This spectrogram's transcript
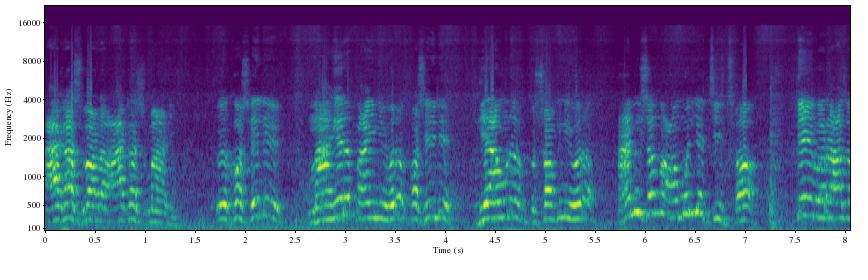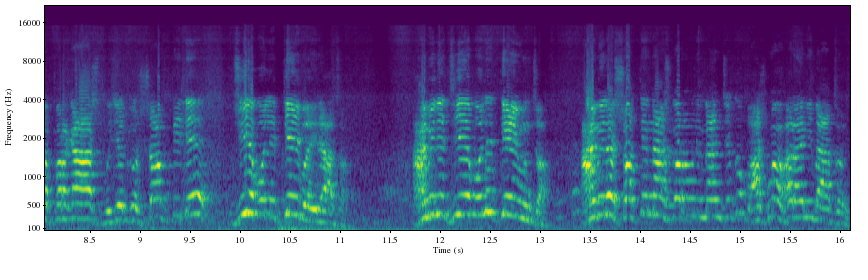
आकाशबाट आकाशमाडी यो कसैले मागेर पाइने हो र कसैले द्याउन सक्ने हो र हामीसँग अमूल्य चिज छ। त्यही भएर आज प्रकाश भुजेलको शक्तिले जे बोले त्यही भइरहेछ। हामीले जे बोले त्यही हुन्छ। हामीलाई सत्यनाश गराउने मान्छेको भस्म खरानी भएको छन्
